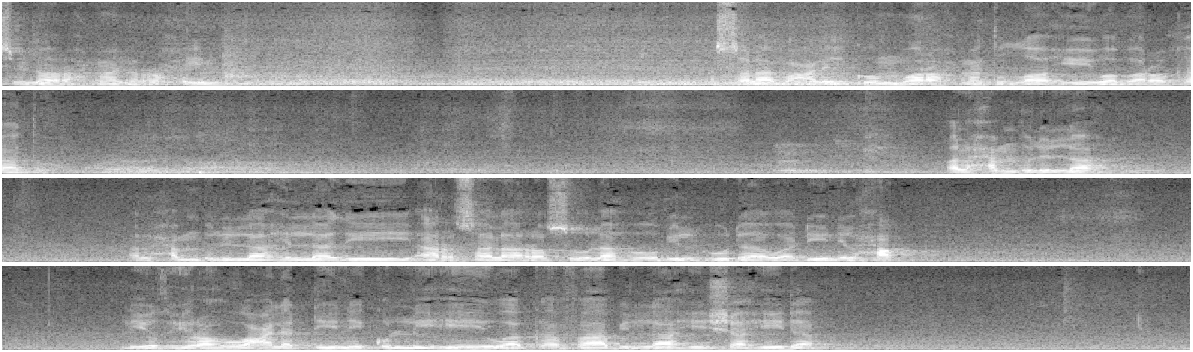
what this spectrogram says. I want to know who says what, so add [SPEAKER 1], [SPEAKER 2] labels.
[SPEAKER 1] بسم الله الرحمن الرحيم السلام عليكم ورحمة الله وبركاته الحمد لله الحمد لله الذي أرسل رسوله بالهدى ودين الحق ليظهره على الدين كله وكفى بالله شهيدا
